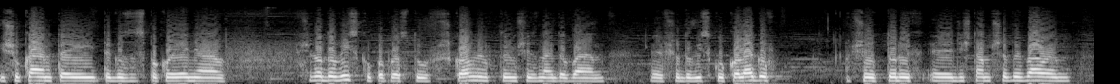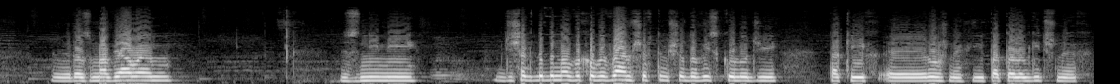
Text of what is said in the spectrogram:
I szukałem tej, tego zaspokojenia w środowisku po prostu, w szkolnym, w którym się znajdowałem, w środowisku kolegów, wśród których gdzieś tam przebywałem, rozmawiałem, z nimi. Jak gdyby no, wychowywałem się w tym środowisku ludzi takich y, różnych i patologicznych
